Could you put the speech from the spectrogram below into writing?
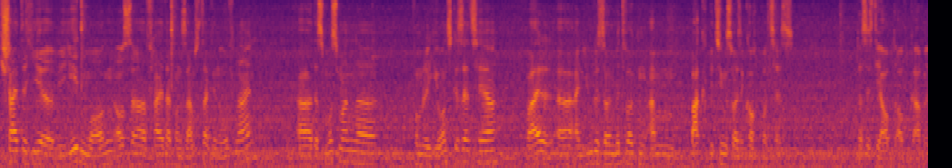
ich schalte hier wie jeden Morgen, außer Freitag und Samstag, den Ofen ein. Äh, Das muss man äh, vom Religionsgesetz her, weil äh, ein Jude soll mitwirken am Back- bzw. Kochprozess. Das ist die Hauptaufgabe.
